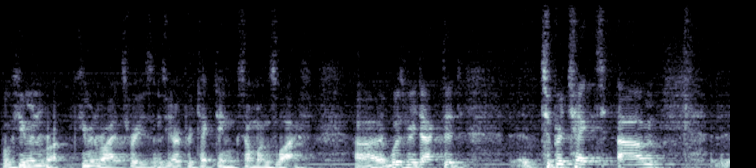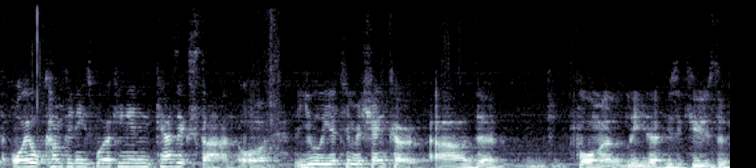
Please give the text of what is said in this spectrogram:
for human, human rights reasons, you know, protecting someone's life, was redacted uh, to protect um, oil companies working in Kazakhstan or Yulia Tymoshenko, uh, the former leader who's accused of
